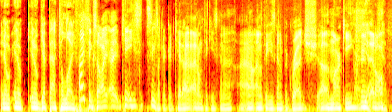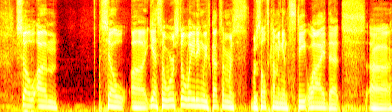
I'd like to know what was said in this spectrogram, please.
and he'll, and he'll, and he'll get back to life. I think so. I, I can't, he seems like a good kid. I, I don't think he's gonna. I don't, I don't think he's gonna begrudge uh, Markey at all. yeah. So, um, so uh, yeah. So we're still waiting. We've got some res- results coming in statewide that, uh,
